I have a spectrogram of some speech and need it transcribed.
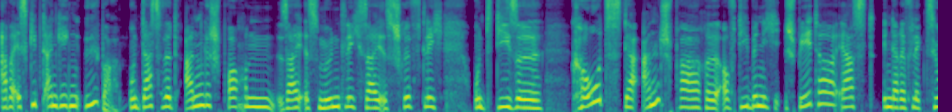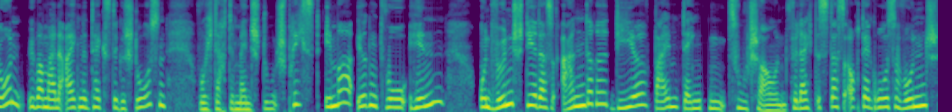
Aber es gibt ein Gegenüber und das wird angesprochen, sei es mündlich, sei es schriftlich. Und diese Codes der Ansprache, auf die bin ich später erst in der Reflexion über meine eigenen Texte gestoßen, wo ich dachte, Mensch, du sprichst immer irgendwo hin und wünschst dir, dass andere dir beim Denken zuschauen. Vielleicht ist das auch der große Wunsch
